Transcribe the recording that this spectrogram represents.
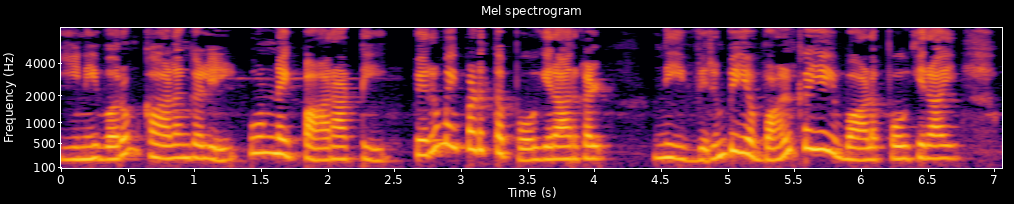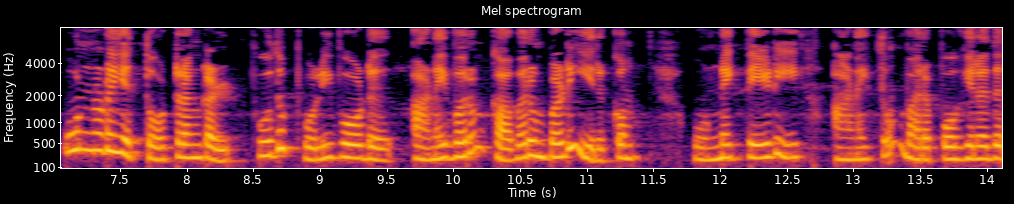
இனி வரும் காலங்களில் உன்னை பாராட்டி பெருமைப்படுத்தப் போகிறார்கள். நீ விரும்பிய வாழ்க்கையை வாழப்போகிறாய் உன்னுடைய தோற்றங்கள் புது பொலிவோடு அனைவரும் கவரும்படி இருக்கும். உன்னை தேடி அனைத்தும் வரப்போகிறது.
